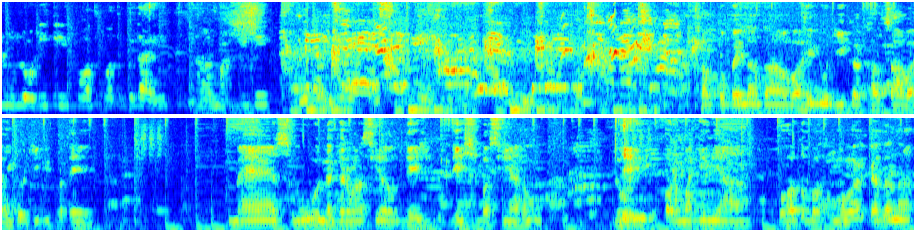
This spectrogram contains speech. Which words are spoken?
ਨੂੰ ਲੋਹੜੀ ਦੀ ਬਹੁਤ-ਬਹੁਤ ਵਧਾਈ ਨਾਲ ਮਾਘੀ ਦੀ ਸਭ ਤੋਂ ਪਹਿਲਾਂ ਤਾਂ ਵਾਹਿਗੁਰੂ ਜੀ ਕਾ ਖਾਲਸਾ ਵਾਹਿਗੁਰੂ ਜੀ ਕੀ ਫਤਿਹ। ਮੈਂ ਸਮੂਹ ਨਗਰ ਵਾਸੀਆਂ ਔਰ ਦੇਸ਼ ਦੇਸ਼ ਵਾਸੀਆਂ ਨੂੰ ਲੋਹੜੀ ਔਰ ਮਾਘੀ ਦੀਆਂ ਬਹੁਤ ਬਹੁਤ ਮੁਬਾਰਕਾਂ ਦਿੰਦਾ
